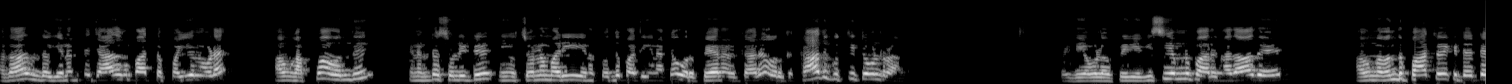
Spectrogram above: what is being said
அதாவது இந்த எனக்கிட்ட ஜாதகம் பார்த்த பையனோட அவங்க அப்பா வந்து என்கிட்ட சொல்லிட்டு நீங்க சொன்ன மாதிரி எனக்கு வந்து பாத்தீங்கன்னாக்கா ஒரு பேரன் இருக்காரு. அவருக்கு காது குத்திட்டோன்றாங்க. இது எவ்வளவு பெரிய விஷயம்னு பாருங்க. அதாவது அவங்க வந்து பார்த்தது கிட்டத்தட்ட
